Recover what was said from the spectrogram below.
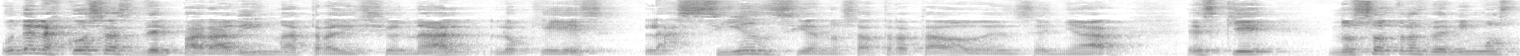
Una de las cosas del paradigma tradicional, lo que es la ciencia nos ha tratado de enseñar, es que nosotros venimos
